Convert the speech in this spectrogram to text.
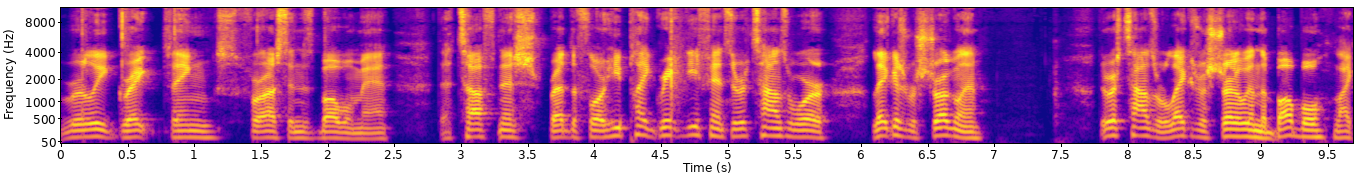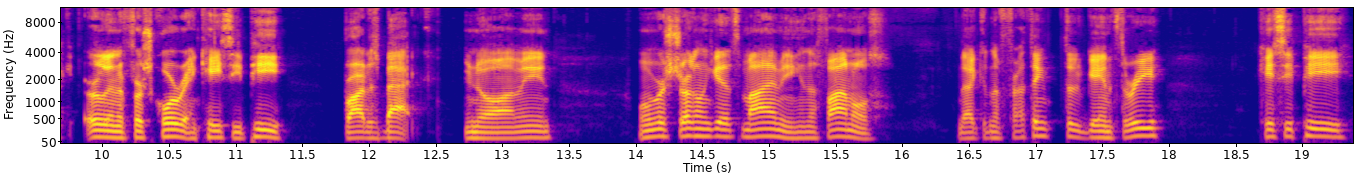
really great things for us in this bubble, man. The toughness, spread the floor. He played great defense. There were times where Lakers were struggling, there was times where Lakers were struggling in the bubble, like early in the first quarter, and KCP brought us back. You know what I mean? When we're struggling against Miami in the finals, like in the I think through game three, KCP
